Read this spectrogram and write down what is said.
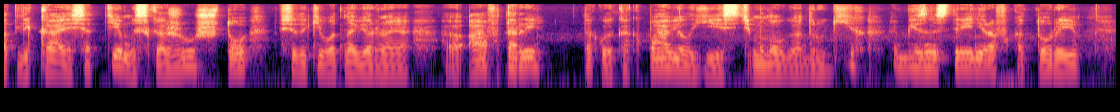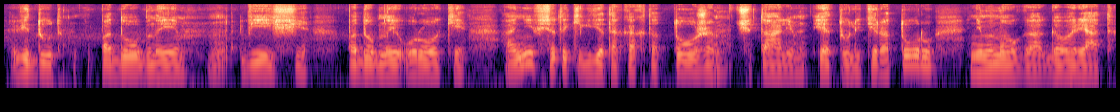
отвлекаясь от темы, скажу, что все-таки вот, наверное, э, авторы такой как Павел, есть много других бизнес-тренеров, которые ведут подобные вещи, подобные уроки, они все-таки где-то как-то тоже читали эту литературу, немного говорят,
